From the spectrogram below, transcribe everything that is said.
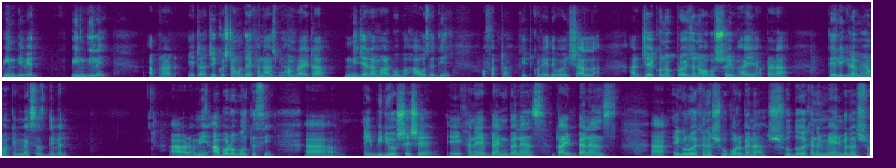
পিন দিবেন। পিন দিলেই আপনার এটা রিকোয়েস্ট আমাদের এখানে আসবে, আমরা এটা নিজেরা মারবো বা হাউসে দিয়ে অফারটা হিট করিয়ে দেবো ইনশাআল্লাহ। আর যে কোনো প্রয়োজনে অবশ্যই ভাই আপনারা টেলিগ্রামে আমাকে মেসেজ দিবেন। আর আমি আবারও বলতেছি এই ভিডিও শেষে এখানে ব্যাংক ব্যালেন্স ড্রাইভ ব্যালেন্স এগুলো এখানে শো করবে না। শুধু এখানে মেইন ব্যালেন্স শো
